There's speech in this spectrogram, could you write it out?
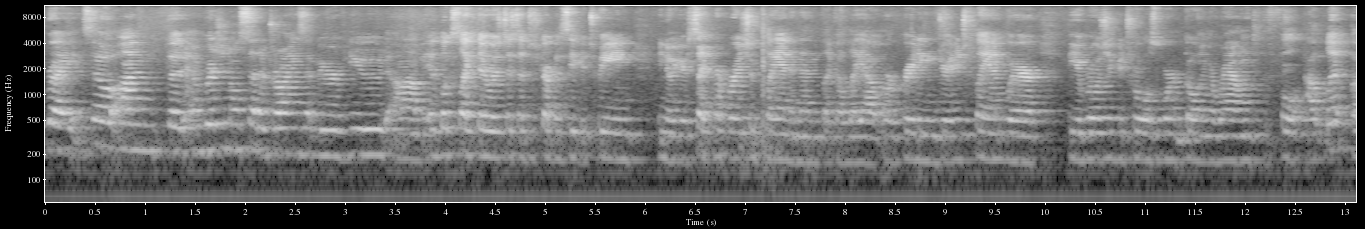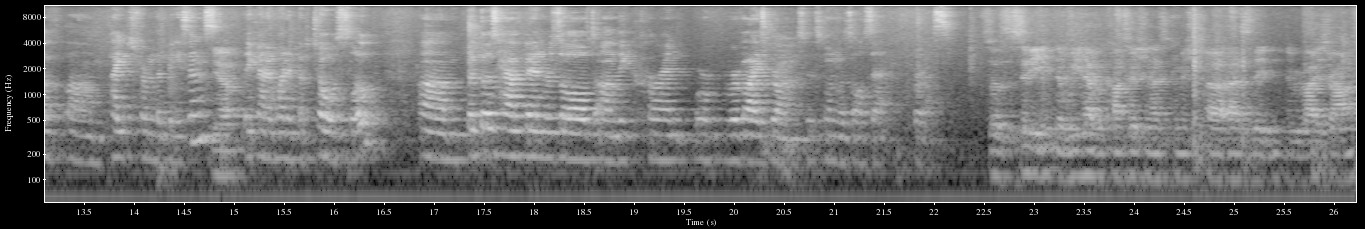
Right, so on the original set of drawings that we reviewed, um, it looks like there was just a discrepancy between, you know, your site preparation plan and then like a layout or grading and drainage plan where the erosion controls weren't going around the full outlet of, um, pipes from the basins. Yeah. They kind of went at the toe of slope, um, but those have been resolved on the current or revised drawings, this one was all set for us. So is the city, that we have a conservation as a commission, uh, as the the revised drawings?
